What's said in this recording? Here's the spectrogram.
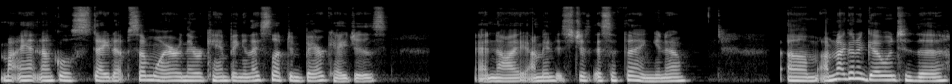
my aunt and uncle stayed up somewhere and they were camping and they slept in bear cages at night. I mean, it's just it's a thing, you know. Um, I'm not going to go into the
